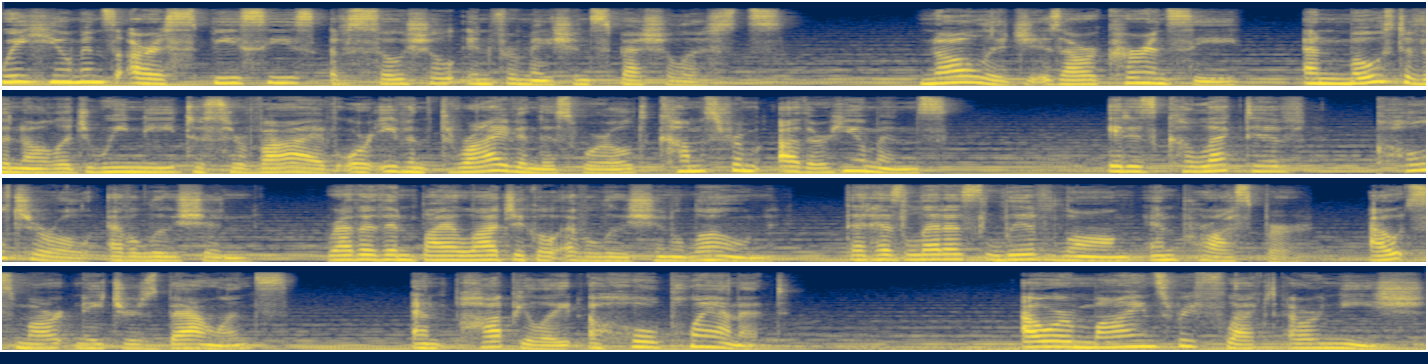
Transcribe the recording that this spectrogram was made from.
We humans are a species of social information specialists. Knowledge is our currency and most of the knowledge we need to survive or even thrive in this world comes from other humans. It is collective, cultural evolution, rather than biological evolution alone, that has let us live long and prosper, outsmart nature's balance, and populate a whole planet. Our minds reflect our niche.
